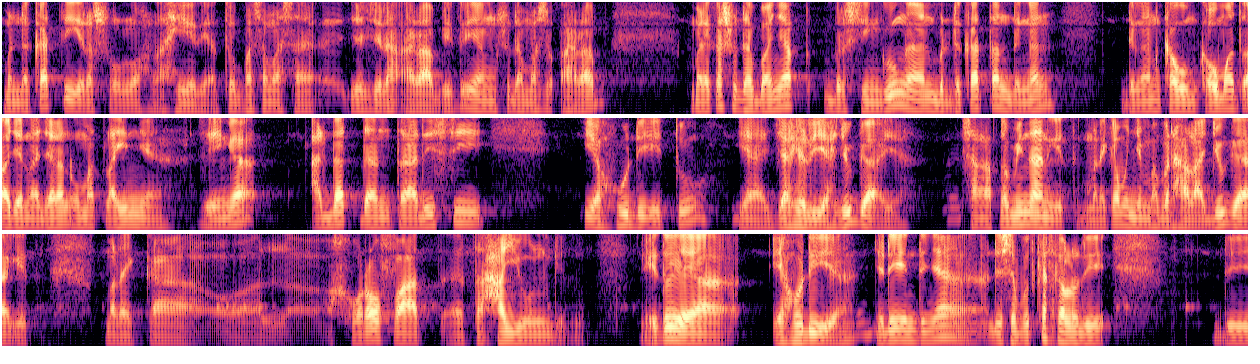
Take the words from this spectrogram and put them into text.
mendekati Rasulullah lahir ya, atau masa-masa Jazirah Arab itu yang sudah masuk Arab, mereka sudah banyak bersinggungan, berdekatan dengan dengan kaum-kaum atau ajaran-ajaran umat lainnya. Sehingga adat dan tradisi Yahudi itu ya jahiliyah juga ya sangat dominan gitu. Mereka menyembah berhala juga gitu. Mereka khurafat eh, tahayul gitu. Itu ya Yahudi ya. Jadi intinya disebutkan kalau di di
